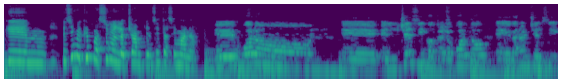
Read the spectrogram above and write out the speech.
Que, mm, decime qué pasó en la Champions esta semana. Eh, jugaron eh, el Chelsea contra el Oporto. eh, ganó el Chelsea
